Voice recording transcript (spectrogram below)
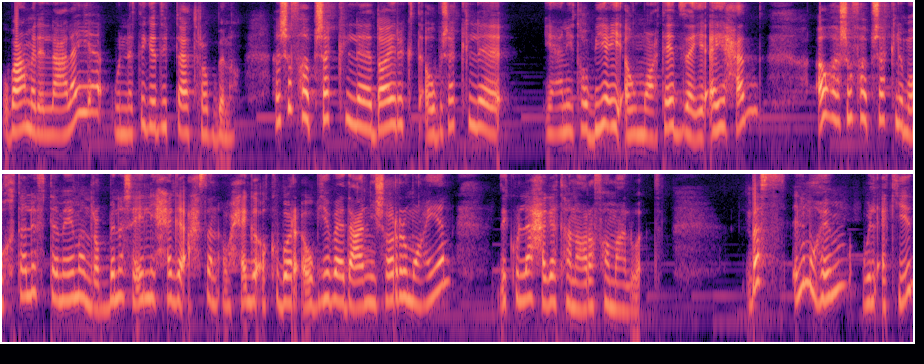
وبعمل اللي عليا والنتيجة دي بتاعت ربنا. هشوفها بشكل direct أو بشكل يعني طبيعي أو معتاد زي أي حد. أو هشوفها بشكل مختلف تماما ربنا شايل لي حاجة أحسن أو حاجة أكبر أو بيبعد عني شر معين دي كلها حاجات هنعرفها مع الوقت. بس المهم والأكيد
